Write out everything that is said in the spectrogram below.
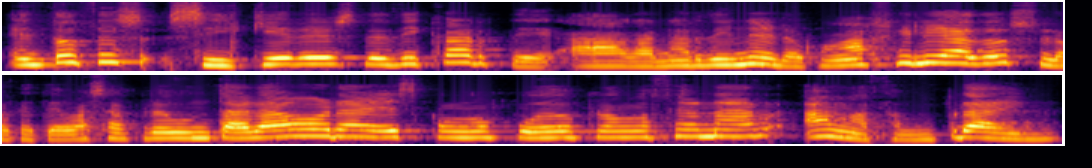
Entonces, si quieres dedicarte a ganar dinero con afiliados, lo que te vas a preguntar ahora es cómo puedo promocionar Amazon Prime.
